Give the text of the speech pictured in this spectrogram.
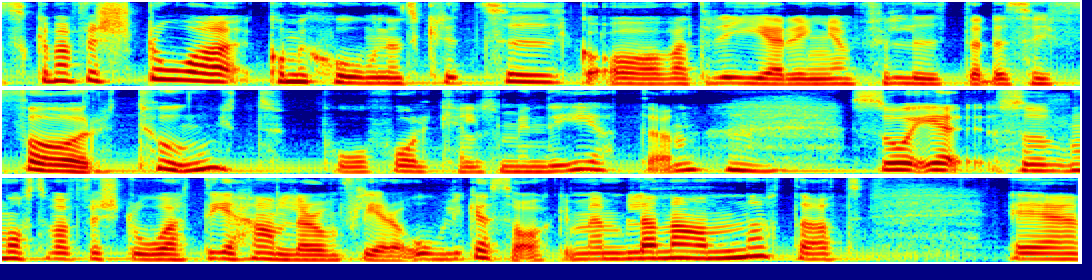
Ska man förstå kommissionens kritik av att regeringen förlitade sig för tungt på Folkhälsomyndigheten så, är, så måste man förstå att det handlar om flera olika saker. Men bland annat att eh,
